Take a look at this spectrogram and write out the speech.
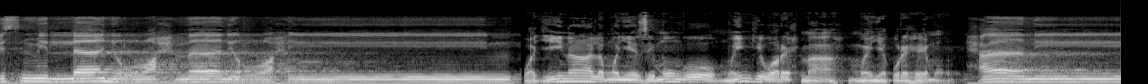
بسم الله الرحمن الرحيم Kwa jina la Mwenyezi Mungu mwingi wa rehma mwenye kurehemu حميم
